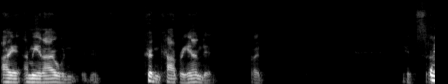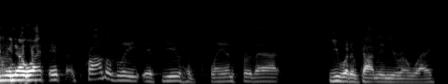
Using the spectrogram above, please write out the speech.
I I mean I wouldn't couldn't comprehend it it's and uh, you know what? It probably if you had planned for that, you would have gotten in your own way.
